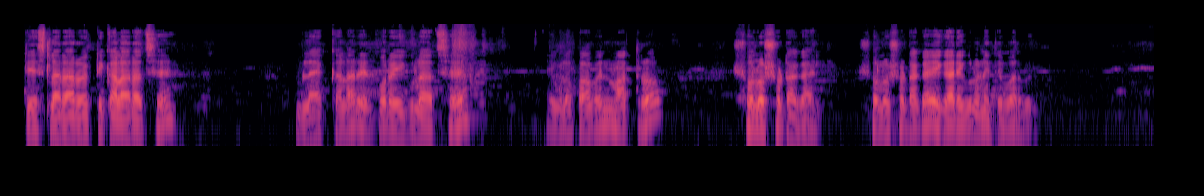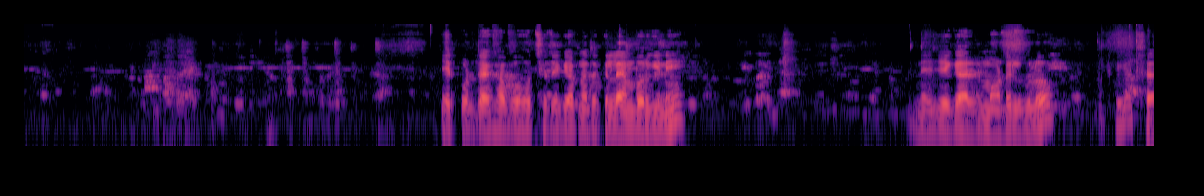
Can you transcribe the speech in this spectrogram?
টেসলার আরও একটি কালার আছে ব্ল্যাক কালার এরপরে এইগুলো আছে। এগুলো পাবেন মাত্র ষোলোশো টাকায়। ষোলোশো টাকায় এই গাড়িগুলো নিতে পারবেন। এরপর দেখাবো হচ্ছে যে কি আপনাদেরকে ল্যাম্বরগিনি এই যে গাড়ির মডেলগুলো ঠিক আছে?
